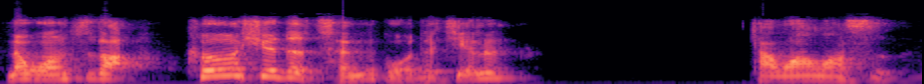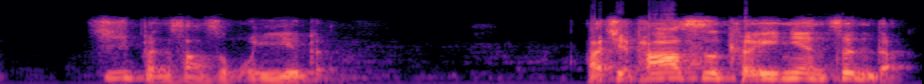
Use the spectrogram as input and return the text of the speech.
那我们知道科学的成果的结论。它往往是基本上是唯一的，而且它是可以验证的，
